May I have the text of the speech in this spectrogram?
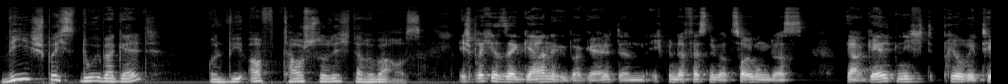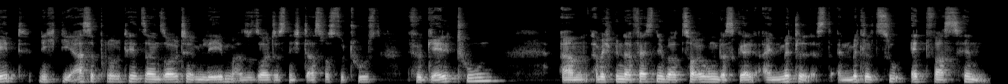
Wie sprichst du über Geld und wie oft tauschst du dich darüber aus? Ich spreche sehr gerne über Geld, denn ich bin der festen Überzeugung, dass ja, Geld nicht Priorität, nicht die erste Priorität sein sollte im Leben, also sollte es nicht das, was du tust, für Geld tun. Ähm, aber ich bin der festen Überzeugung, dass Geld ein Mittel ist, ein Mittel zu etwas hin,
